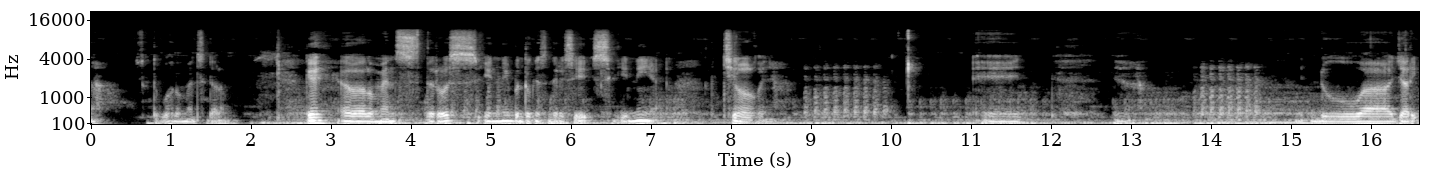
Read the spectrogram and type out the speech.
Nah satu buah lumens dalam. Oke okay, uh, lumens terus. Ini bentuknya sendiri sih ini ya. Kecil kayaknya eh ya dua jari.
